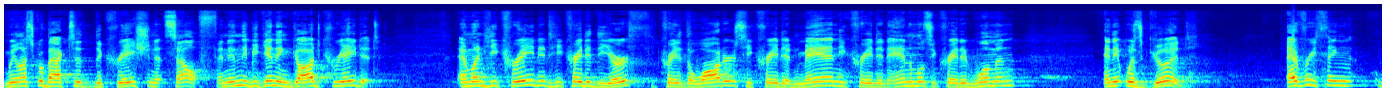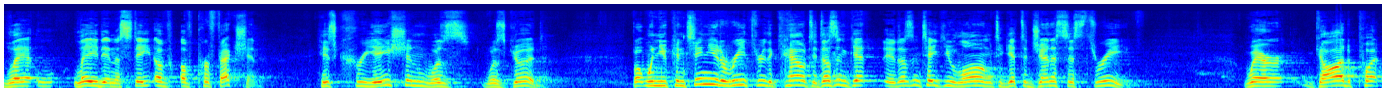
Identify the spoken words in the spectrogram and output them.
We must go back to the creation itself. And in the beginning, God created. And when He created, He created the earth, He created the waters, He created man, He created animals, He created woman and it was good. Everything lay, laid in a state of, of perfection. His creation was, was good. But when you continue to read through the count, it doesn't, get, it doesn't take you long to get to Genesis 3, where God put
